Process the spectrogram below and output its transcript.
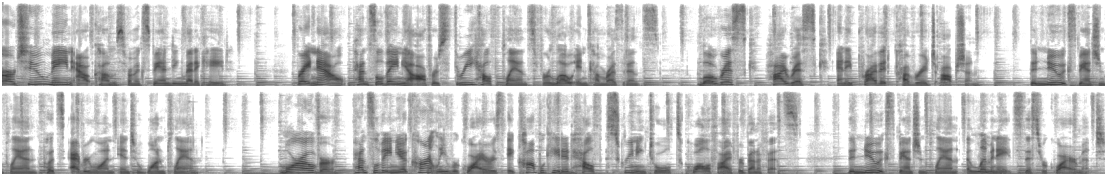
are two main outcomes from expanding Medicaid. Right now, Pennsylvania offers three health plans for low income residents low risk, high risk, and a private coverage option. The new expansion plan puts everyone into one plan. Moreover, Pennsylvania currently requires a complicated health screening tool to qualify for benefits. The new expansion plan eliminates this requirement.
